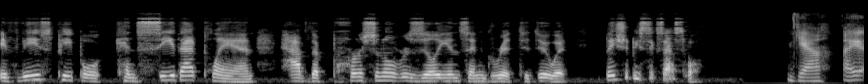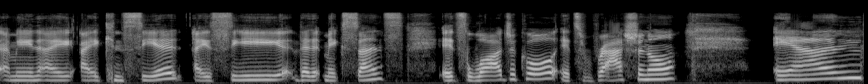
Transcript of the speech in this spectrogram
if these people can see that plan, have the personal resilience and grit to do it, they should be successful. Yeah, I, I mean, I, I can see it. I see that it makes sense. It's logical. It's rational. And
